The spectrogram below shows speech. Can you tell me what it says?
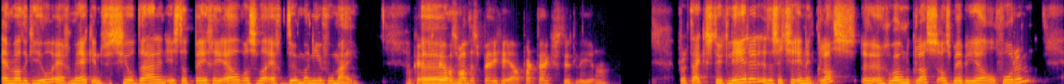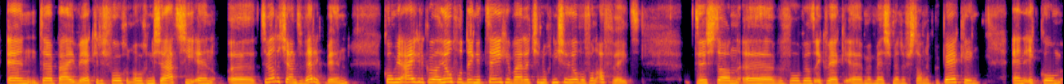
En wat ik heel erg merk in het verschil daarin is dat PGL was wel echt de manier voor mij. Oké, okay, um, wat is PGL? Praktijkgestuurd leren. Praktijkgestuurd leren, dan zit je in een klas, uh, een gewone klas als BBL-vorm. En daarbij werk je dus voor een organisatie. En uh, terwijl dat je aan het werk bent, kom je eigenlijk wel heel veel dingen tegen waar dat je nog niet zo heel veel van af weet. Dus dan uh, bijvoorbeeld, ik werk met mensen met een verstandelijke beperking. En ik kom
